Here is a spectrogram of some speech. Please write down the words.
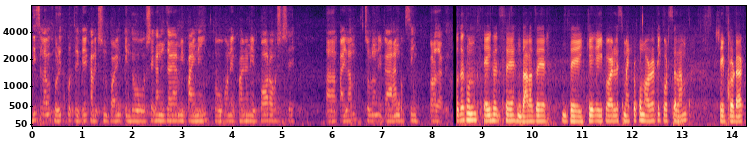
দিয়েছিলাম ফরিদপুর থেকে কালেকশন পয়েন্ট কিন্তু সেখানে যাই আমি পাই নাই। তো অনেক হয়রানির পর অবশেষে পাইলাম। চলুন এটা আনবক্সিং করা যাক। তো দেখুন, এই হচ্ছে দারাজের যে কে এইট ওয়্যারলেস মাইক্রোফোন অর্ডারটি করছিলাম, সেই প্রোডাক্ট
